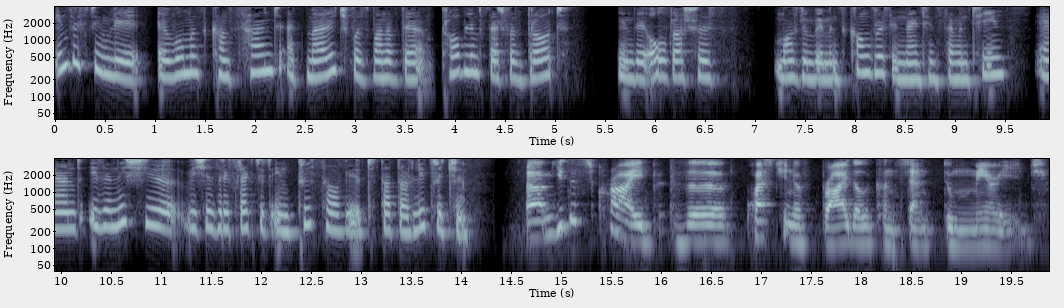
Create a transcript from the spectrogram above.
Interestingly, a woman's consent at marriage was one of the problems that was brought in the All Russia's Muslim Women's Congress in 1917 and is an issue which is reflected in pre Soviet Tatar literature. Um, you describe the question of bridal consent to marriage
